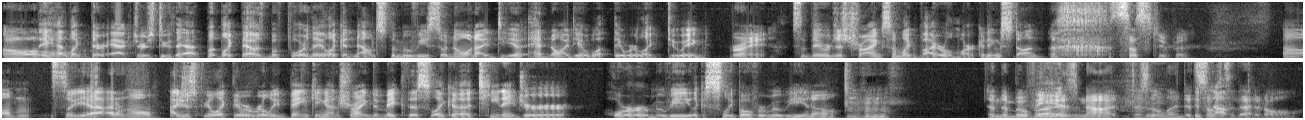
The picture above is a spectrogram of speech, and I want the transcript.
oh, They had like their actors do that, but like that was before they like announced the movie, so no one idea had no idea what they were like doing. right. So they were just trying some like viral marketing stunt. So stupid. Um, so yeah, I don't know. I just feel like they were really banking on trying to make this like a teenager horror movie, like a sleepover movie, you know? Mm-hmm. And the movie But- is not doesn't lend itself not- to that at all.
